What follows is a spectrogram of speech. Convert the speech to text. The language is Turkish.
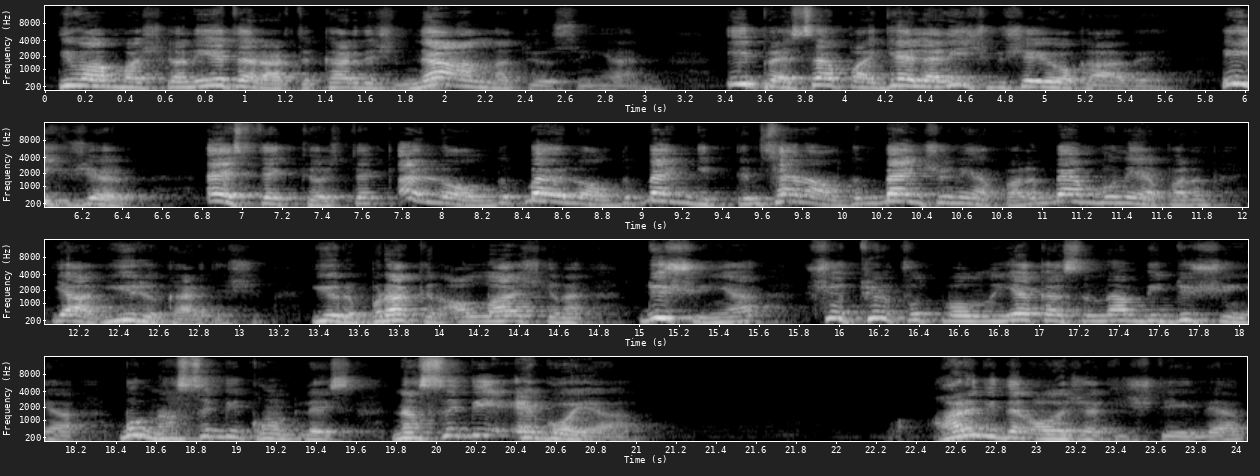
Divan başkanı yeter artık kardeşim. Ne anlatıyorsun yani? İpe sapa gelen hiçbir şey yok abi. Hiçbir şey yok. Estek köstek öyle oldu böyle oldu. Ben gittim sen aldın ben şunu yaparım ben bunu yaparım. Ya yürü kardeşim. Yürü bırakın Allah aşkına. Düşün ya. Şu Türk futbolunun yakasından bir düşün ya. Bu nasıl bir kompleks? Nasıl bir ego ya? Harbiden olacak iş değil ya.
